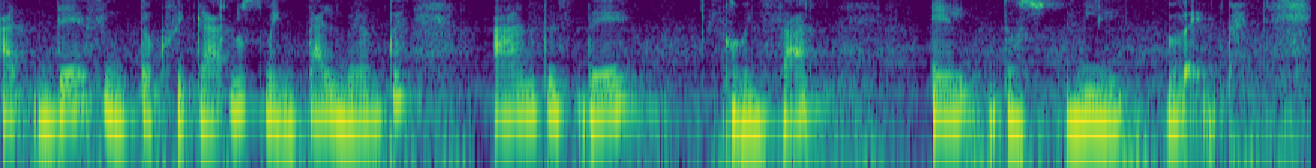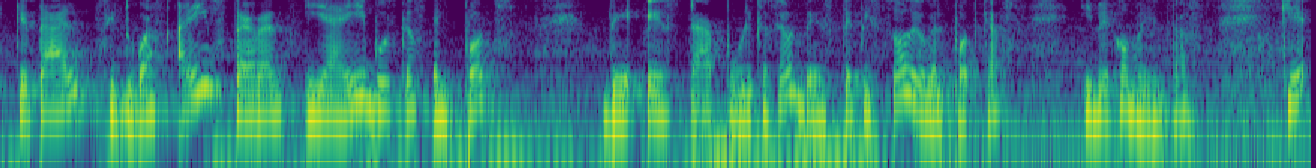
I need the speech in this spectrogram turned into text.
a desintoxicarnos mentalmente antes de comenzar el 2020. ¿Qué tal si tú vas a Instagram y ahí buscas el post de esta publicación, de este episodio del podcast y me comentas qué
